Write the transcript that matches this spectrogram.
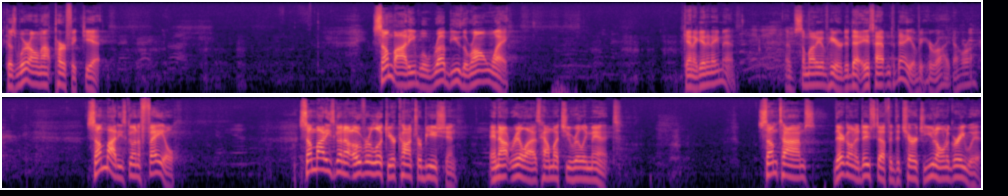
because we're all not perfect yet. Somebody will rub you the wrong way. Can I get an amen? amen. Somebody over here today. It's happened today over here, right? All right. Somebody's going to fail. Somebody's going to overlook your contribution and not realize how much you really meant. Sometimes they're going to do stuff at the church you don't agree with.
